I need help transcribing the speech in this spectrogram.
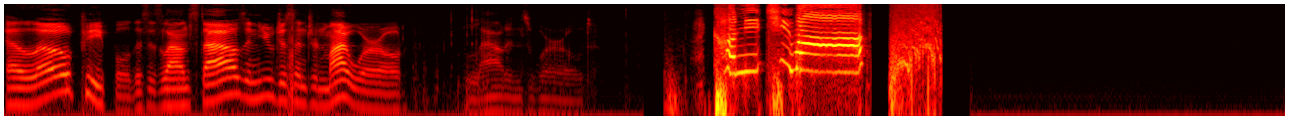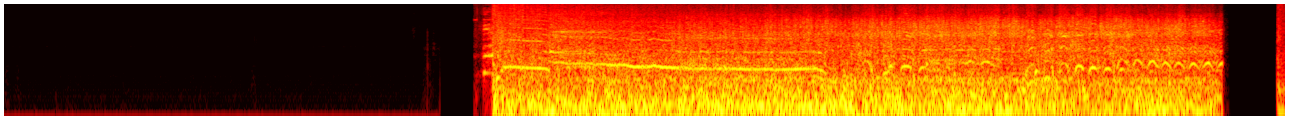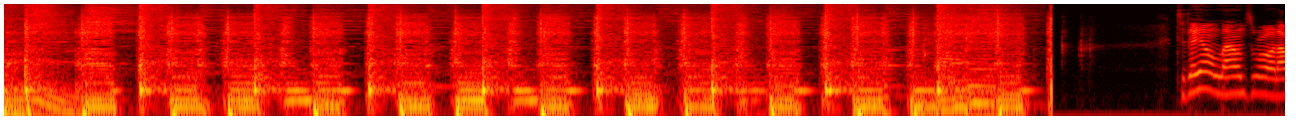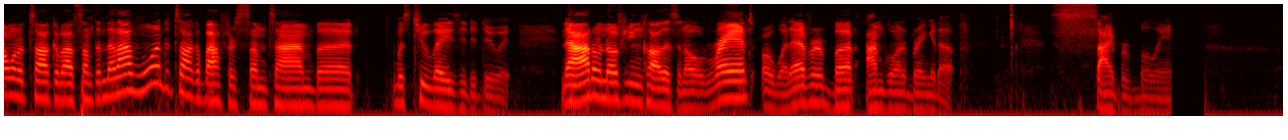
Hello, people. This is Louden Styles, and you just entered my world, Louden's World. こ Today on Louden's World, I want to talk about something that I've wanted to talk about for some time, but was too lazy to do it. Now, I don't know if you can call this an old rant or whatever, but I'm going to bring it up. Cyberbullying.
